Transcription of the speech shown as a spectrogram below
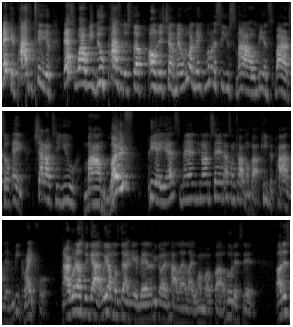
Make it positive. That's why we do positive stuff on this channel, man. We want to make, we want to see you smile and be inspired. So, hey, shout out to you, Mom Life. PAS, man, you know what I'm saying? That's what I'm talking about. Keep it positive and be grateful. All right, what else we got? We almost done here, man. Let me go ahead and highlight like one more file. Who this is? Oh, this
